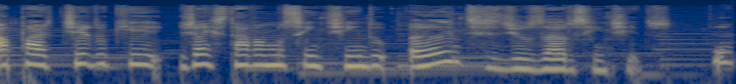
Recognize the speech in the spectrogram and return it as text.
a partir do que já estávamos sentindo antes de usar os sentidos? O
